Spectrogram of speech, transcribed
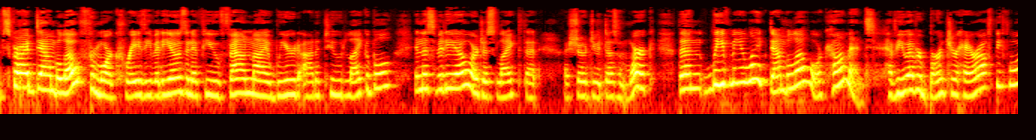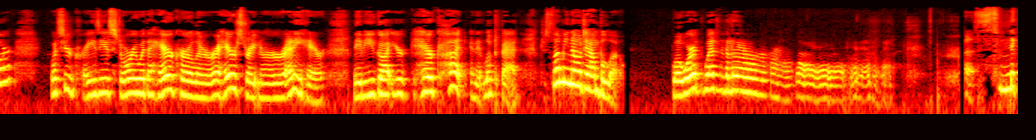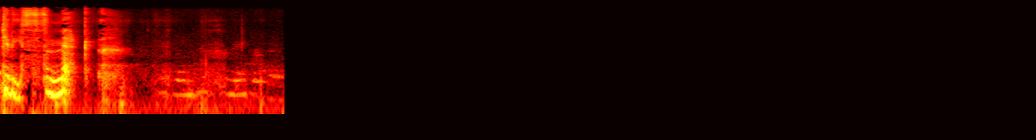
Subscribe down below for more crazy videos, and if you found my weird attitude likable in this video, or just liked that I showed you it doesn't work, then leave me a like down below or comment. Have you ever burnt your hair off before? What's your craziest story with a hair curler or a hair straightener or any hair? Maybe you got your hair cut and it looked bad. Just let me know down below. Well, worth with a snickety snack.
